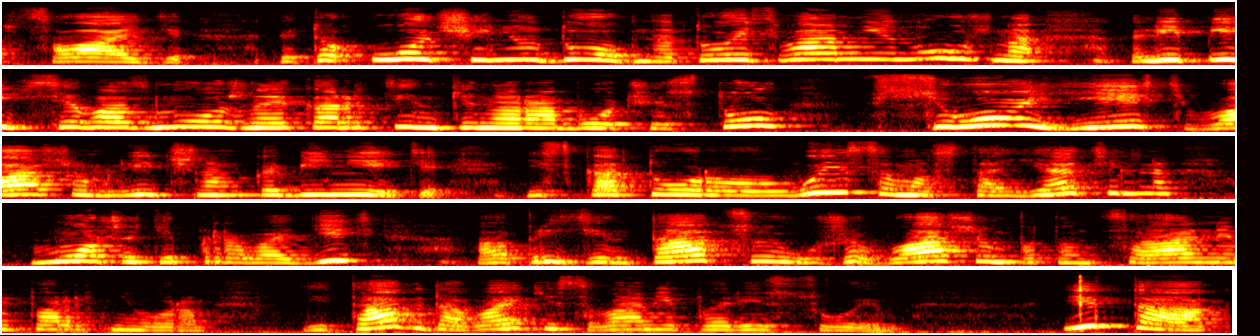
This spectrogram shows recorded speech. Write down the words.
в слайде. Это очень удобно, то есть вам не нужно лепить всевозможные картинки на рабочий стол. Все есть в вашем личном кабинете, из которого вы самостоятельно можете проводить а, презентацию уже вашим потенциальным партнерам. Итак, давайте с вами порисуем. Итак,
